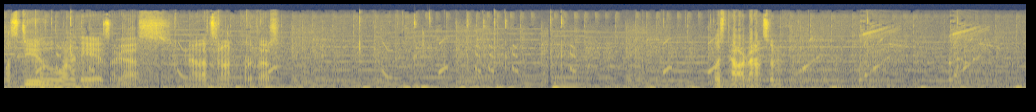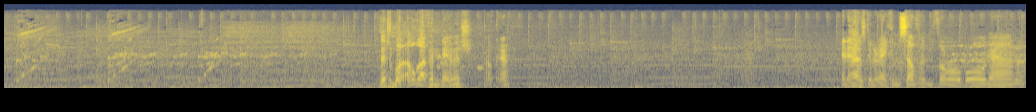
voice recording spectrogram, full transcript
Let's do one of these, I guess. No, that's not worth it. Let's power bounce him. That's what, 11 damage? Okay. And now he's gonna make himself invulnerable again.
